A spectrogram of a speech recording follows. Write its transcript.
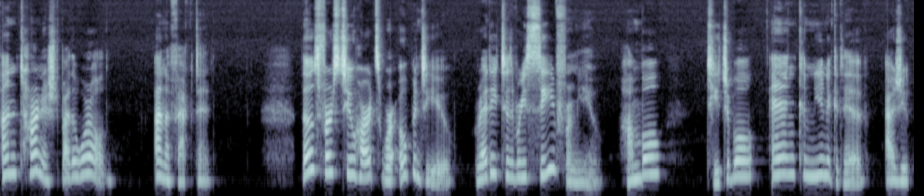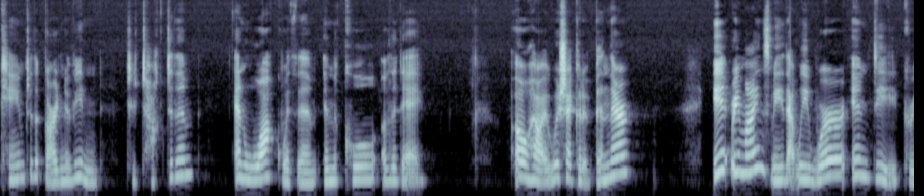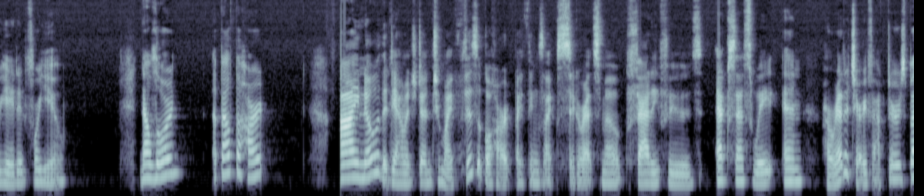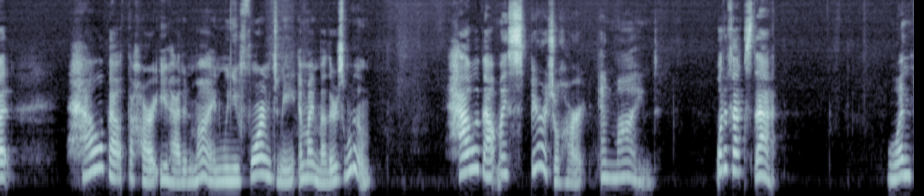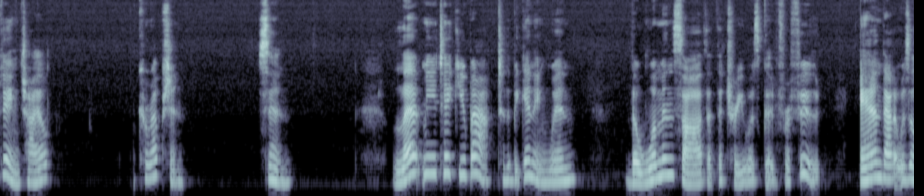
untarnished by the world, unaffected. Those first two hearts were open to you, ready to receive from you, humble, teachable, and communicative as you came to the Garden of Eden to talk to them and walk with them in the cool of the day. Oh, how I wish I could have been there. It reminds me that we were indeed created for you. Now, Lord, about the heart, I know the damage done to my physical heart by things like cigarette smoke, fatty foods, excess weight, and hereditary factors, but how about the heart you had in mind when you formed me in my mother's womb? How about my spiritual heart and mind? What affects that? One thing, child corruption, sin. Let me take you back to the beginning when the woman saw that the tree was good for food, and that it was a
